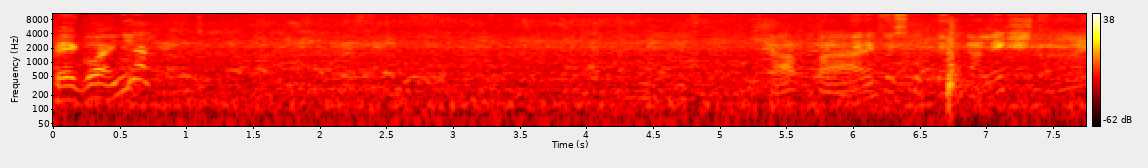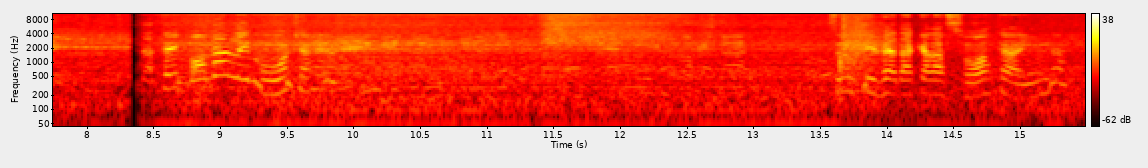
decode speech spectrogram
Pegou ainda? Rapaz. Ainda tem bomba ali, monte, né? Se não tiver daquela sorte ainda.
